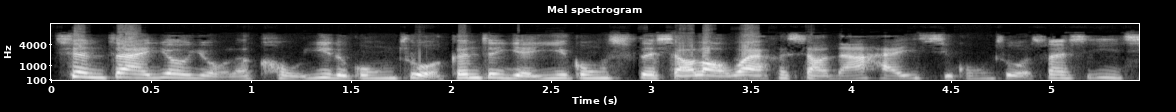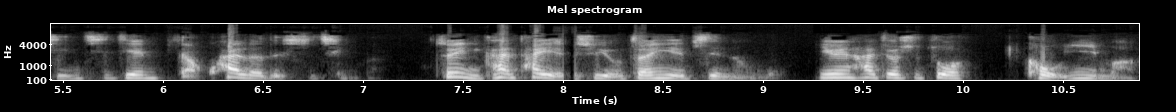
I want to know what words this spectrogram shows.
现在又有了口译的工作，跟着演艺公司的小老外和小男孩一起工作，算是疫情期间比较快乐的事情所以你看，他也是有专业技能的，因为他就是做口译嘛，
